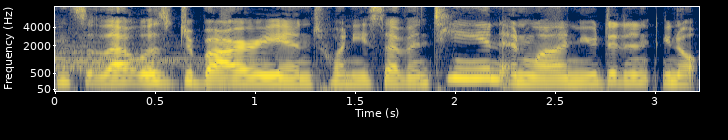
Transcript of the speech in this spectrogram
And so that was Jabari in 2017. And when you didn't, you know,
